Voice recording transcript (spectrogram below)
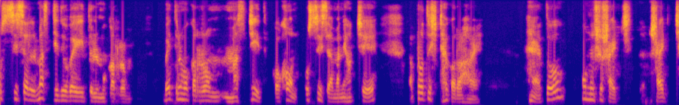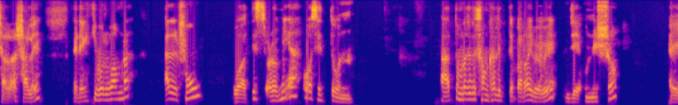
উসিসাল মসজিদ বাইতুল মুকাররম। বাইতুল মুকাররম মসজিদ কখন? উসিসা মানে হচ্ছে প্রতিষ্ঠা করা হয়। হ্যাঁ তো উনিশশো ষাট ষাট সালে। এটাকে কি বলব আমরা? আলফু ওয়া আর তোমরা যদি সংখ্যা লিখতে পারো এইভাবে যে উনিশশো এই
